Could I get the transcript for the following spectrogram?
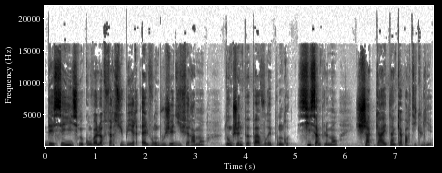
des séismes qu'on va leur faire subir, elles vont bouger différemment. Donc je ne peux pas vous répondre si simplement. Chaque cas est un cas particulier.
